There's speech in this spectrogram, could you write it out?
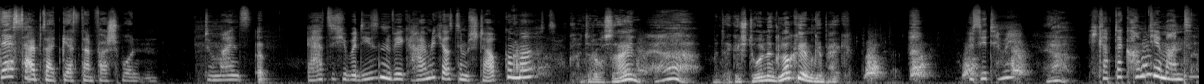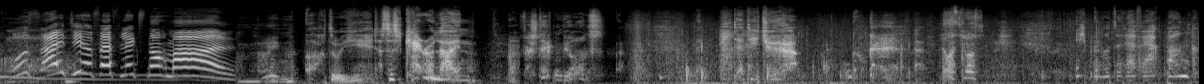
deshalb seit gestern verschwunden. Du meinst, er hat sich über diesen Weg heimlich aus dem Staub gemacht? Könnte doch sein. Ja. Mit der gestohlenen Glocke im Gepäck. Hört ihr, Timmy? Ja. Ich glaube, da kommt jemand. Wo seid ihr? Verflixt nochmal! Ach du je, das ist Caroline. Verstecken wir uns. Hinter die Tür. Los, los. Ich bin unter der Werkbank.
